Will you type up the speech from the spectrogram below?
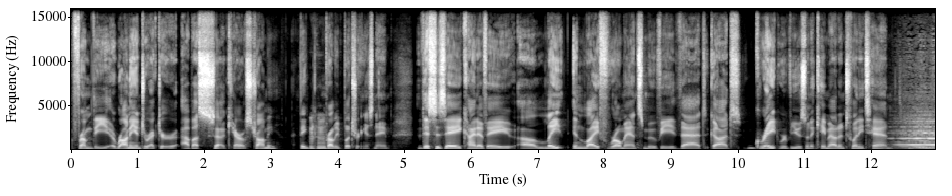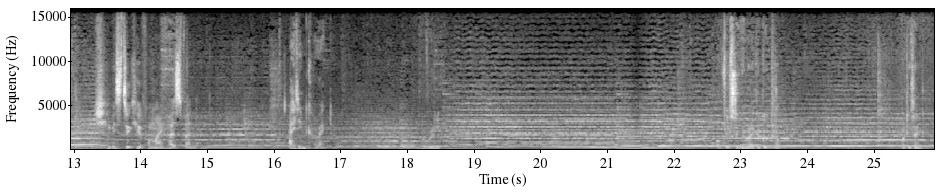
from the Iranian director Abbas uh, Kiarostami. I think Mm-hmm. probably butchering his name. This is a kind of a uh, late in life romance movie that got great reviews when it came out in 2010. She mistook you for my husband. I didn't correct her. Oh, really? Obviously, we make a good couple. What do you think?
